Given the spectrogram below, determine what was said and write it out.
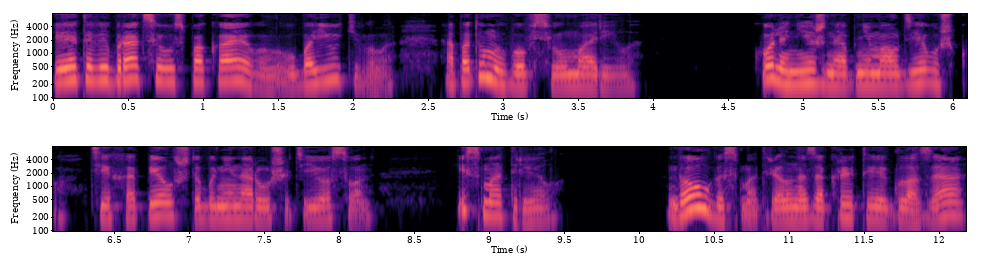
И эта вибрация успокаивала, убаюкивала, а потом и вовсе уморила. Коля нежно обнимал девушку, тихо пел, чтобы не нарушить ее сон, и смотрел. Долго смотрел на закрытые глаза,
